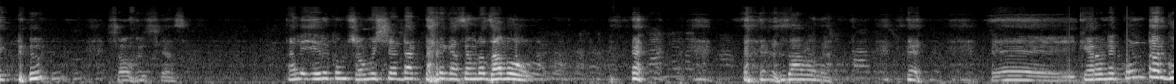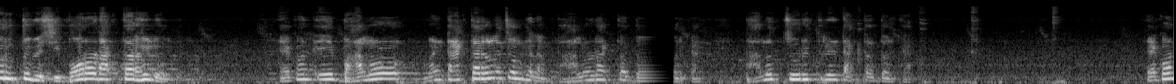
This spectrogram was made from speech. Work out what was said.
একটু সমস্যা আছে। তাহলে এরকম সমস্যার ডাক্তারের কাছে আমরা যাব। যাব না। এই কারণে কোনটার গুরুত্ব বেশি, বড় ডাক্তার হইল? এখন এই ভালো মানে ডাক্তার হলে চলবে না, ভালো ডাক্তার দরকার, ভালো চরিত্রের ডাক্তার দরকার। এখন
